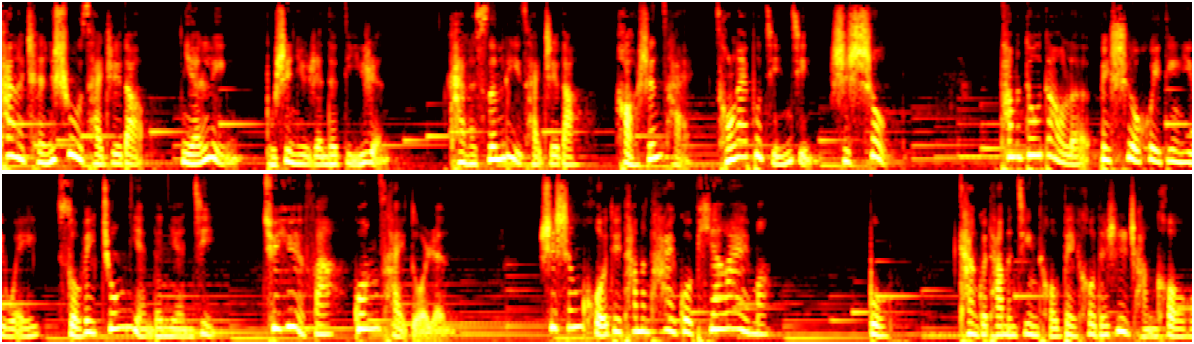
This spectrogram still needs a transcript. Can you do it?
看了陈数才知道，年龄不是女人的敌人；看了孙俪才知道，好身材从来不仅仅是瘦。他们都到了被社会定义为所谓中年的年纪，却越发光彩夺人。是生活对他们太过偏爱吗？不，看过他们镜头背后的日常后，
